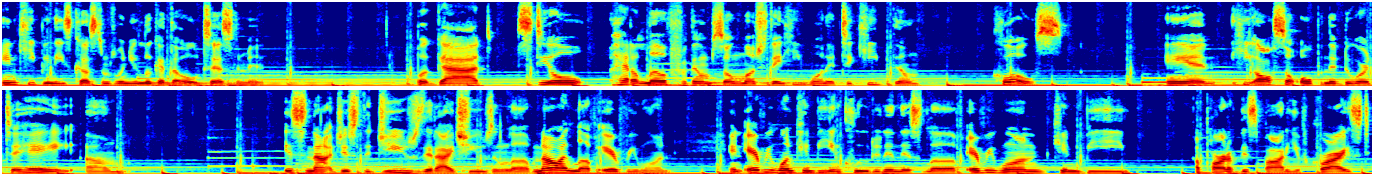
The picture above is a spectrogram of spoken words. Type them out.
in keeping these customs when you look at the Old Testament. But God still had a love for them so much that He wanted to keep them close. And He also opened the door to, hey, um, it's not just the Jews that I choose and love. Now I love everyone. And everyone can be included in this love. Everyone can be a part of this body of Christ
